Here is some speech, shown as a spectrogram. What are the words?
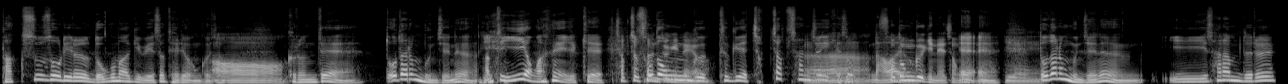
박수 소리를 녹음하기 위해서 데려온 거죠. 어, 그런데 또 다른 문제는 아무튼 이 영화는 이렇게 첩첩산중이네요. 소동극 특유의 첩첩산중이 아, 계속 나와요. 소동극이네 정말. 예, 예. 예. 또 다른 문제는 이 사람들을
